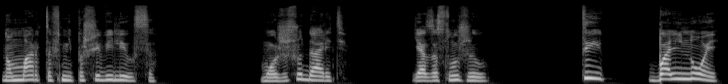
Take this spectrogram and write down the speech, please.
но Мартов не пошевелился. «Можешь ударить. Я заслужил». «Ты больной!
